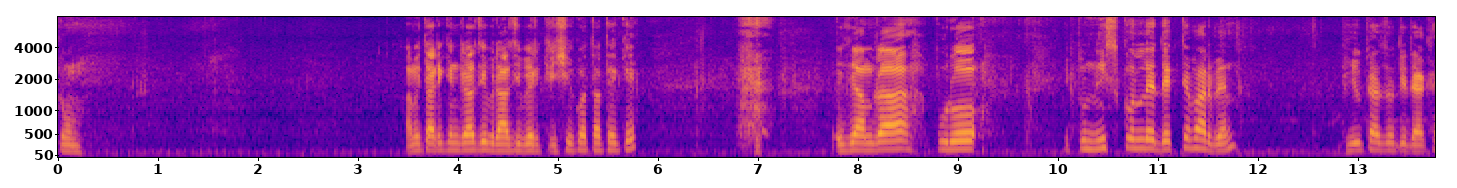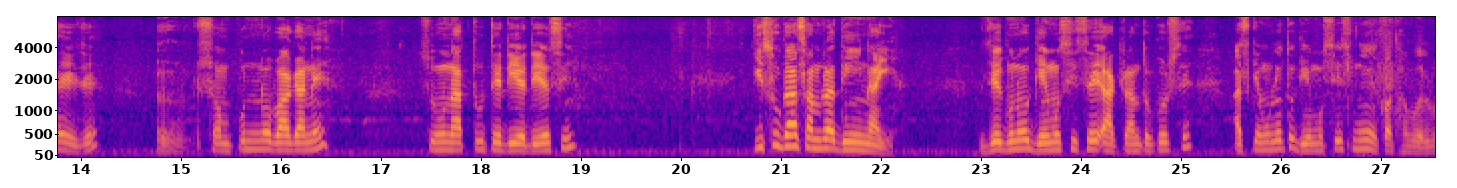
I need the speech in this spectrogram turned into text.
আলাইকুম আমি তারিকিন রাজীব রাজীবের কৃষিকতা থেকে। এই যে আমরা পুরো একটু নিচ করলে দেখতে পারবেন। ভিউটা যদি দেখায় এই যে, সম্পূর্ণ বাগানে চুন আর তুতে দিয়ে দিয়েছি। কিছু গাছ আমরা দিই নাই, যেগুলো গেমোসিসে আক্রান্ত করছে। আজকে মূলত গেমোসিস নিয়ে কথা বলব।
